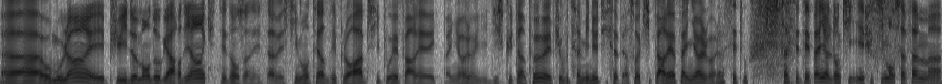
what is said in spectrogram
au moulin et puis il demande au gardien qui était dans un état vestimentaire déplorable s'il pouvait parler avec Pagnol. Il discute un peu et puis au bout de cinq minutes il s'aperçoit qu'il parlait à Pagnol. Voilà, c'est tout. Ça c'était Pagnol. Donc il- effectivement sa femme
